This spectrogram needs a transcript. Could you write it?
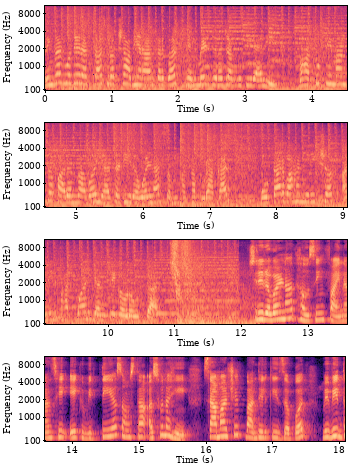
कलिंगडमध्ये रस्ता सुरक्षा अभियानांतर्गत हेल्मेट जनजागृती रॅली वाहतूक नियमांचं पालन व्हावं यासाठी रवळनाथ समूहाचा पुढाकार मोटार वाहन निरीक्षक अनिल भातवण यांचे गौरवोद्गार श्री रवळनाथ हाऊसिंग फायनान्स ही एक वित्तीय संस्था असूनही सामाजिक बांधिलकी जपत विविध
